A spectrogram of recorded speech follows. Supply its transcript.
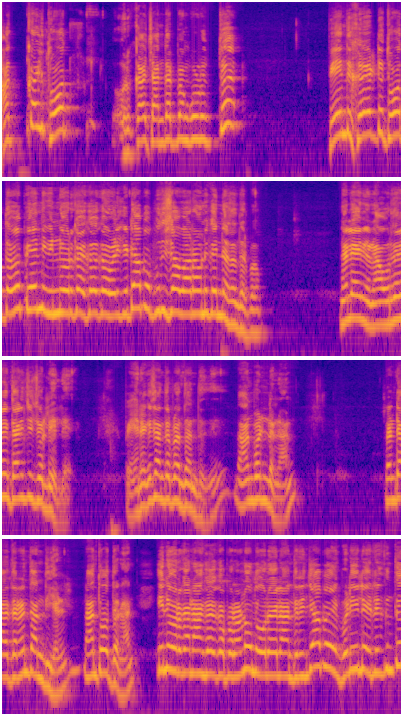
மக்கள் தோ ஒருக்கா சந்தர்ப்பம் கொடுத்து பேந்து கேட்டு தோத்தவன் பேந்து இன்னொருக்கா கேட்க வலிக்கிட்டு அப்போ புதுசாக வரவனுக்கு என்ன சந்தர்ப்பம்? நல்லா இருக்கு நான் ஒரு தடவை தனித்து சொல்லல இப்போ எனக்கு சந்தர்ப்பம் தந்தது. நான் பண்ணல நான். ரெண்டாவது தடவை தந்தியல். நான் தோத்தேன் நான். இன்னொருக்கா நான் கேட்க போகிறோன்னு இந்த உலகெல்லாம் தெரிஞ்சு அப்போ வெளியில் இருந்து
